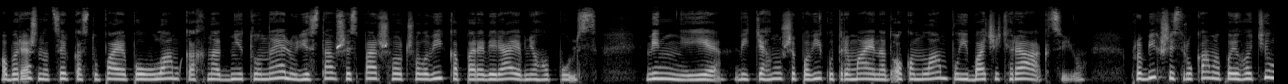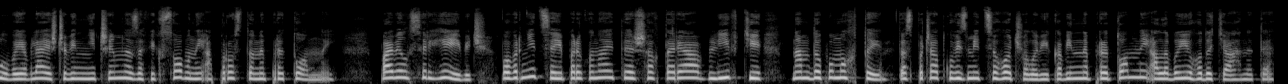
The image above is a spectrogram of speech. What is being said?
Обережно цилька ступає по уламках на дні тунелю, діставшись першого чоловіка, перевіряє в нього пульс. Він є, відтягнувши повіку, тримає над оком лампу і бачить реакцію. Пробігшись руками по його тілу, виявляє, що він нічим не зафіксований, а просто непритомний. Павел Сергійович, поверніться і переконайте шахтаря в ліфті нам допомогти. Та спочатку візьміть цього чоловіка. Він непритомний, але ви його дотягнете.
